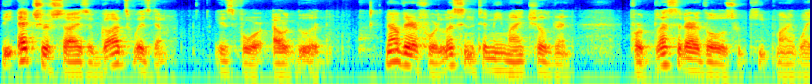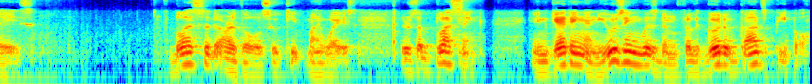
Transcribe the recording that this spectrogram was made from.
The exercise of God's wisdom is for our good. Now therefore listen to me, my children, for blessed are those who keep my ways. Blessed are those who keep my ways. There's a blessing in getting and using wisdom for the good of God's people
